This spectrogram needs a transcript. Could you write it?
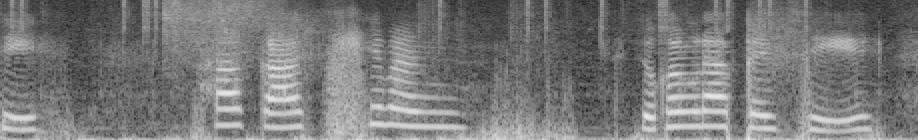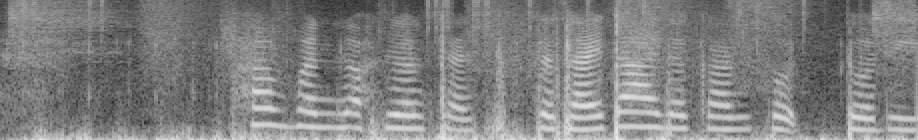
สีถ้าก๊าซที่มันอยู่ข้างล่างเป็นสีถ้ามันเรืองแสงจะใช้ได้ในการกดตัวดี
